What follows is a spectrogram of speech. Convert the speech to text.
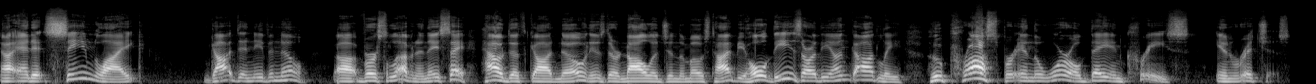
Uh, and it seemed like God didn't even know. Uh, verse 11, and they say, How doth God know? And is there knowledge in the Most High? Behold, these are the ungodly who prosper in the world, they increase in riches.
